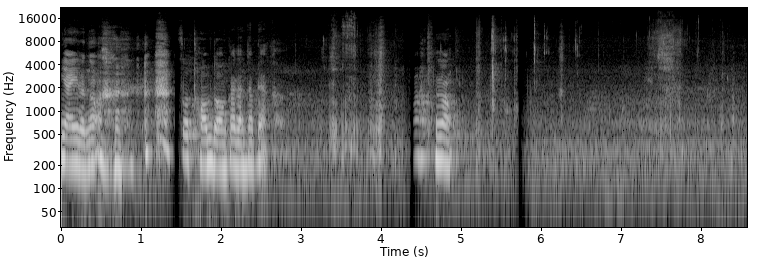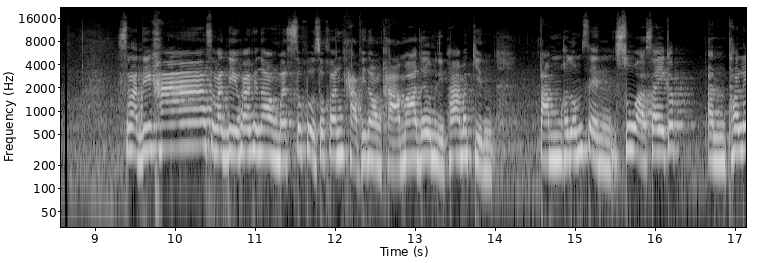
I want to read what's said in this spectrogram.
ใหญ่แล้วเนาะสดหอมดองกันอันดับแรกอะพี่น้องสวัสดีค่ะ สวัสดีพ่อพี่น้องมาสุขุสุขคนค่ะพี่น้องขามาเดิมมันนี่ผ้ามากินตำขนมเส้นสั่วใส่กับอันทะเล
